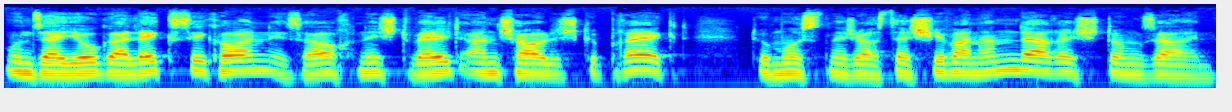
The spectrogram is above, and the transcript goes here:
Unser Yoga-Lexikon ist auch nicht weltanschaulich geprägt. Du musst nicht aus der Shivananda-Richtung sein.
